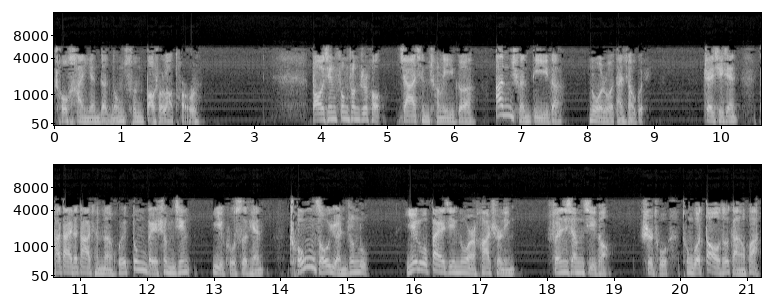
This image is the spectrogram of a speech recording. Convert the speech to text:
抽旱烟的农村保守老头了。饱经风霜之后，嘉庆成了一个安全第一的懦弱胆小鬼。这期间，他带着大臣们回东北盛京，忆苦思甜，重走远征路，一路拜祭努尔哈赤陵，焚香祭告，试图通过道德感化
